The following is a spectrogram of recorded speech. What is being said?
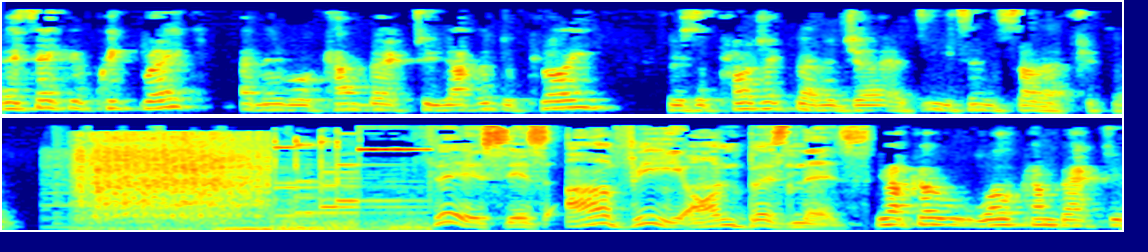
Let's take a quick break and then we'll come back to Jaco du Plooy, who's the project manager at Eaton South Africa. This is Avi on business. Jaco, welcome back to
